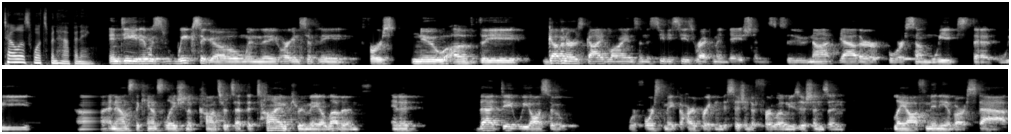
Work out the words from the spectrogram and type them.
Tell us what's been happening. Indeed, it was weeks ago when the Oregon Symphony first knew of the governor's guidelines and the CDC's recommendations to not gather for some weeks that we uh, announced the cancellation of concerts at the time through May 11th. And at that date, we also were forced to make the heartbreaking decision to furlough musicians and lay off many of our staff.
